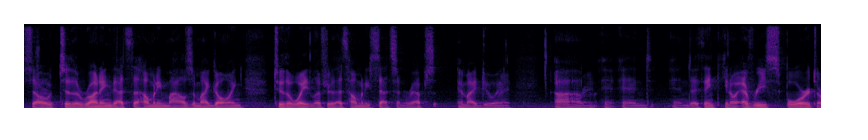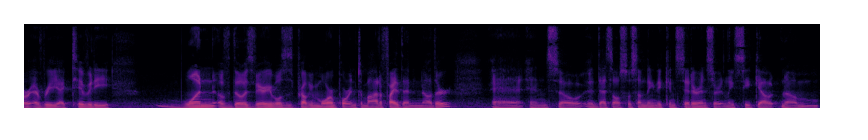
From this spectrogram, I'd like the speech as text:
So sure. to the running, that's the how many miles am I going. To the weightlifter, that's how many sets and reps am I doing. Right. Um, right. And and I think you know every sport or every activity one of those variables is probably more important to modify than another. And, and so that's also something to consider and certainly seek out, um,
